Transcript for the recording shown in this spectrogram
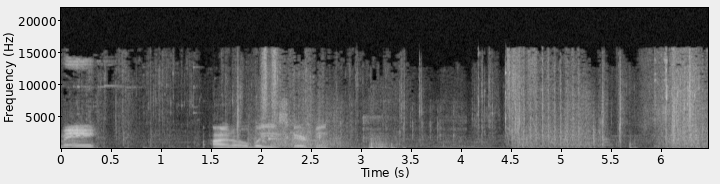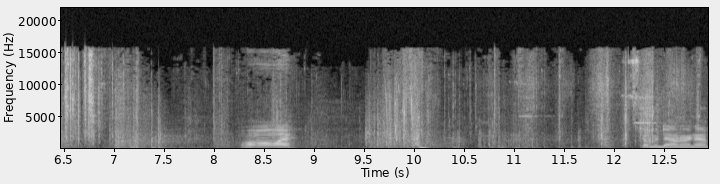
Me. I know, but you scared me. I'm on my way. Coming down right now.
